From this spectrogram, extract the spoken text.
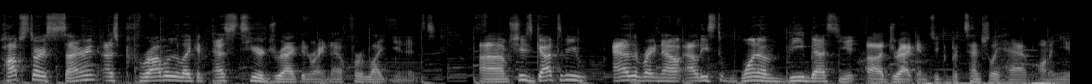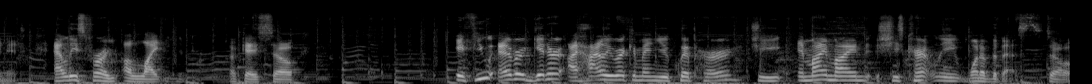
Popstar Siren as probably like an S tier dragon right now for light units. Um, she's got to be, as of right now, at least one of the best uh, dragons you could potentially have on a unit, at least for a, a light unit. Okay, so if you ever get her, I highly recommend you equip her. She, in my mind, she's currently one of the best. So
